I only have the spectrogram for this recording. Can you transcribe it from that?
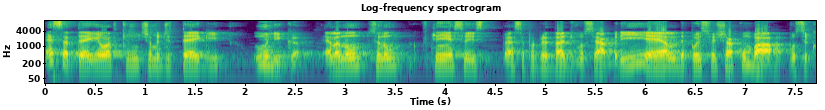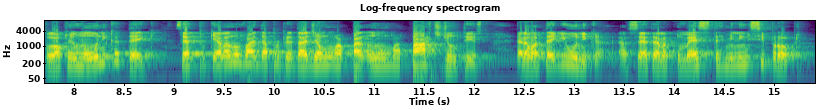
Essa tag é uma que a gente chama de tag única. Ela não, você não tem essa, essa propriedade de você abrir ela depois fechar com barra. Você coloca em uma única tag, certo? Porque ela não vai dar propriedade a uma, uma parte de um texto. Ela é uma tag única, certo? Ela começa e termina em si própria.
